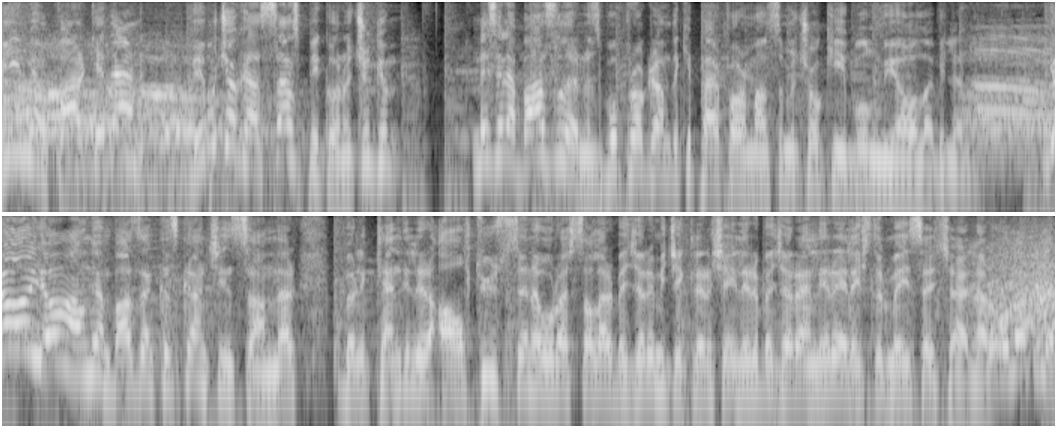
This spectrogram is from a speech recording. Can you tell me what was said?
Bilmiyorum fark eder mi? Ve bu çok hassas bir konu. Çünkü mesela bazılarınız bu programdaki performansımı çok iyi bulmuyor olabilir. Yo yo anlıyorum. Bazen kıskanç insanlar böyle kendileri 600 sene uğraşsalar beceremeyecekleri şeyleri becerenleri eleştirmeyi seçerler. Olabilir.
